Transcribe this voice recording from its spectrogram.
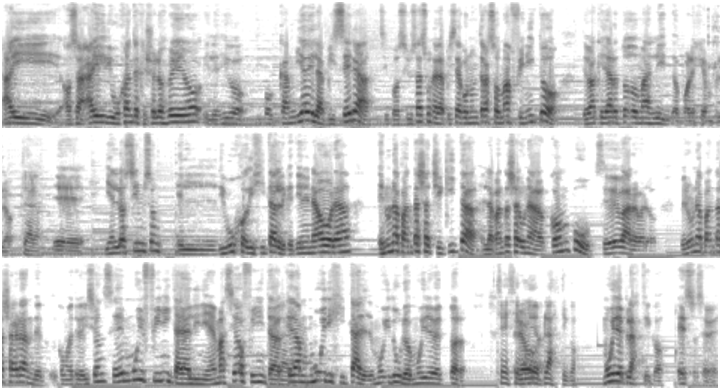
Hay, o sea, hay dibujantes que yo los veo y les digo, tipo, cambia de lapicera, tipo, si usas una lapicera con un trazo más finito, te va a quedar todo más lindo, por ejemplo. Claro. Eh, y en Los Simpsons, el dibujo digital que tienen ahora, en una pantalla chiquita, en la pantalla de una compu, se ve bárbaro. Pero en una pantalla grande, como de televisión, se ve muy finita la línea, demasiado finita, Claro. queda muy digital, muy duro, muy de vector. Sí, sí, Pero- muy de plástico. Muy de plástico, eso se ve.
